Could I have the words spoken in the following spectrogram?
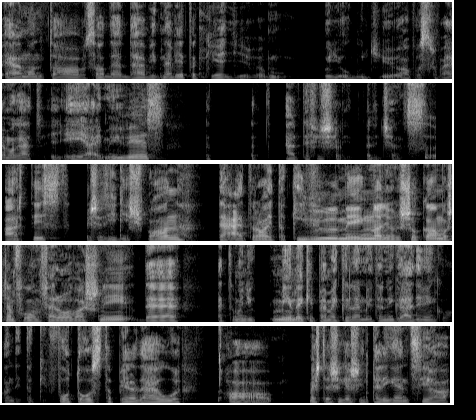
elmondta Szader Dávid nevét, aki egy úgy, úgy apostrofálja magát, hogy egy AI művész, tehát Artificial Intelligence Artist, és ez így is van, de hát rajta kívül még nagyon sokan, most nem fogom felolvasni, de Hát mondjuk mindenképpen meg kell említeni Gáldivinko Andit, aki fotózta például a mesterséges intelligencia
